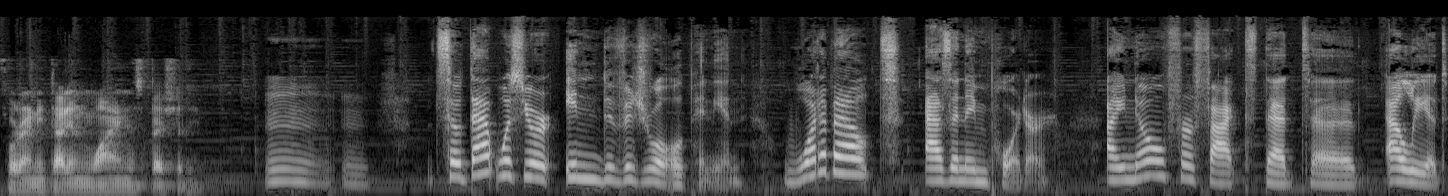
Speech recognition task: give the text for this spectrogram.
for an italian wine especially. Mm so that was your individual opinion. What about as an importer? I know for a fact that uh, elliot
